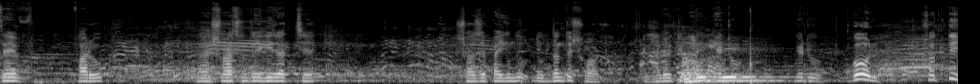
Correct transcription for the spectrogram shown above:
সেভ ফারুক আহ, সরাসরি এগিয়ে যাচ্ছে। সহজে পাই কিন্তু দুর্দান্ত শট। ভালো একটি গেটু। গেটু গোল সত্যি।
